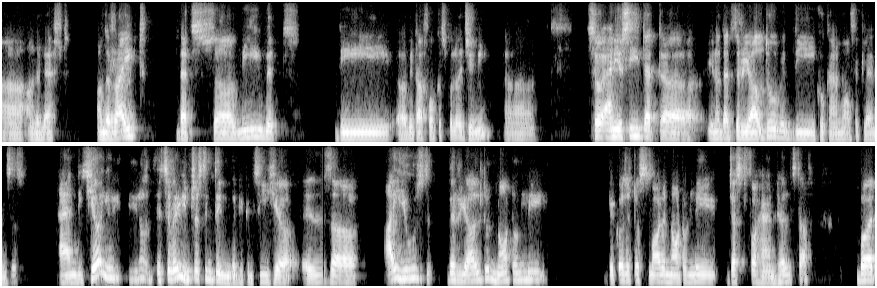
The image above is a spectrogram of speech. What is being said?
uh, on the left. On the right, that's uh, me with the uh, with our focus puller Jimmy. Uh, so and you see that uh, you know that's the Rialto with the Cooke anamorphic lenses. And here you you know it's a very interesting thing that you can see here is I used the Rialto not only because it was small and not only just for handheld stuff, but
